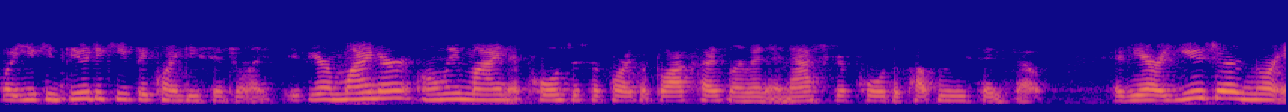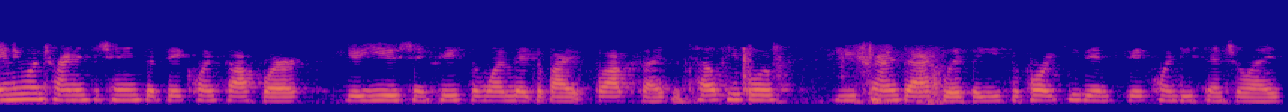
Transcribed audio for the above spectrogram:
What you can do to keep Bitcoin decentralized. If you're a miner, only mine at pools to support the block size limit and ask your pool to publicly say so. If you're a user, nor anyone trying to change the Bitcoin software you use to increase the one megabyte block size, and tell people you transact with that you support keeping Bitcoin decentralized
